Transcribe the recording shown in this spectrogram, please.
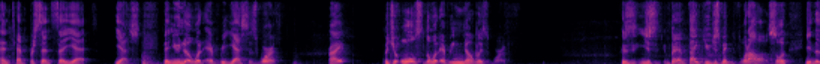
and 10% say yes, yes, then you know what every yes is worth, right? But you also know what every no is worth. Because you just, bam, thank you, just made me four dollars. So you, know,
